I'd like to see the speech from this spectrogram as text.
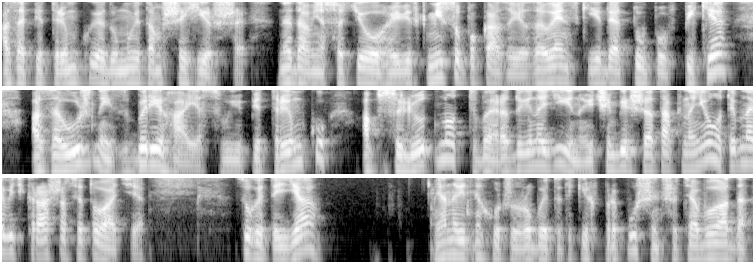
А за підтримку, я думаю, там ще гірше. Недавня соціологія від КМІСу показує, Зеленський йде тупо в піке, а Залужний зберігає свою підтримку абсолютно твердо і надійно. І чим більше атак на нього, тим навіть краща ситуація. Слухайте, я, я навіть не хочу робити таких припущень, що ця влада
